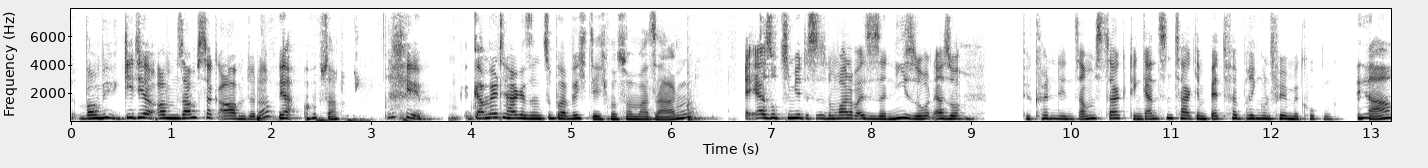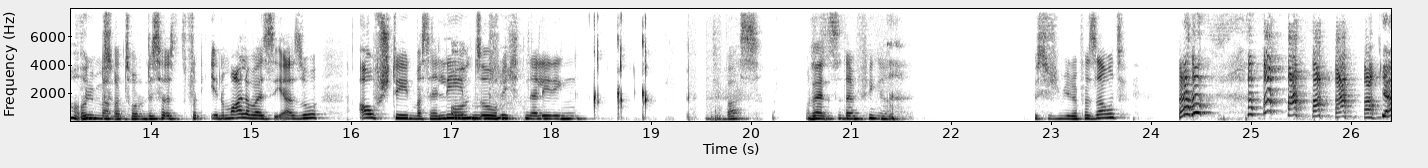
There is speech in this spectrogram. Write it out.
Ja. warum geht ihr am Samstagabend, oder? Ja, hupsa. Okay. Gammeltage sind super wichtig, muss man mal sagen. Er so zu mir, das ist normalerweise ist er nie so. Und er so, wir können den Samstag den ganzen Tag im Bett verbringen und Filme gucken. Ja, und Filmmarathon. Und das heißt, von ihr normalerweise eher so aufstehen, was erleben, so. Pflichten erledigen. Was? Was Wenn- ist in deinem Finger? Bist du schon wieder versaut? ja.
